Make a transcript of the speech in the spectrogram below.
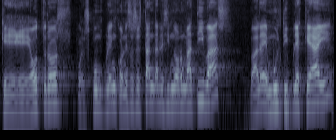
que otros pues, cumplen con esos estándares y normativas, ¿vale? Múltiples que hay,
